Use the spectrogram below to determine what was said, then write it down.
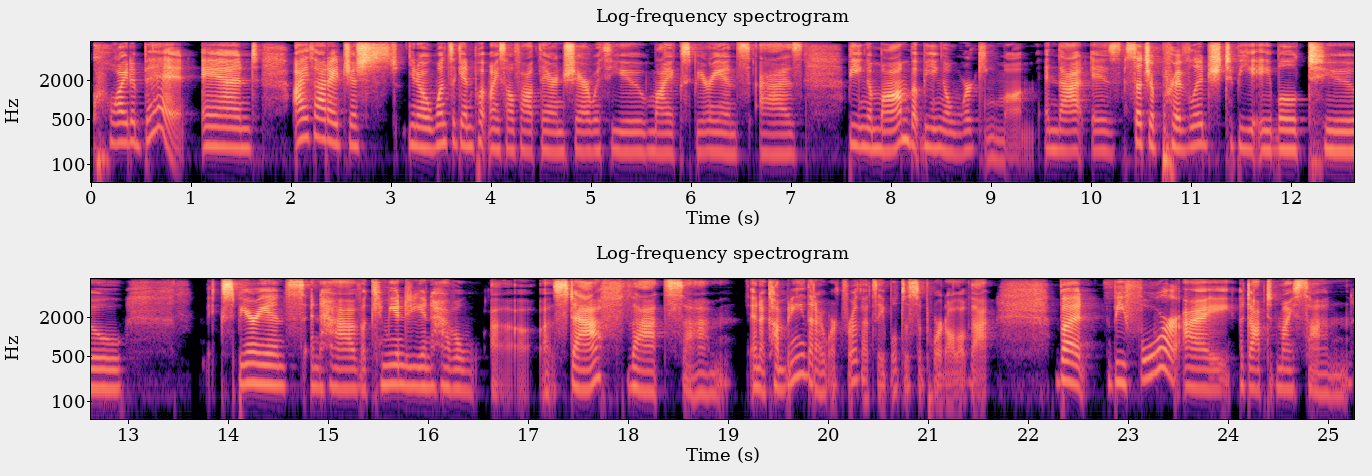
quite a bit. And I thought I'd just, you know, once again put myself out there and share with you my experience as being a mom, but being a working mom. And that is such a privilege to be able to experience and have a community and have a, a, a staff that's um, in a company that I work for that's able to support all of that. But before I adopted my son,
